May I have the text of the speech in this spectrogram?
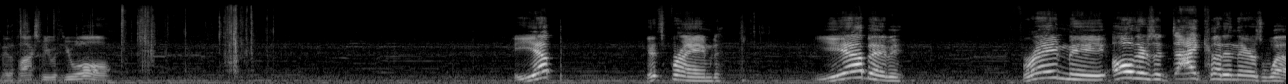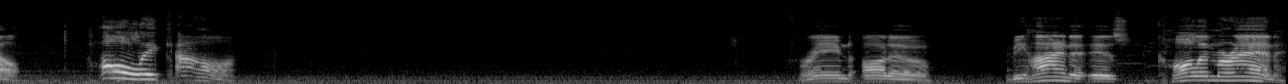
may the fox be with you all. Yep, it's framed. Yeah, baby. Frame me. Oh, there's a die cut in there as well. Holy cow. Framed auto. Behind it is Colin Moran.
